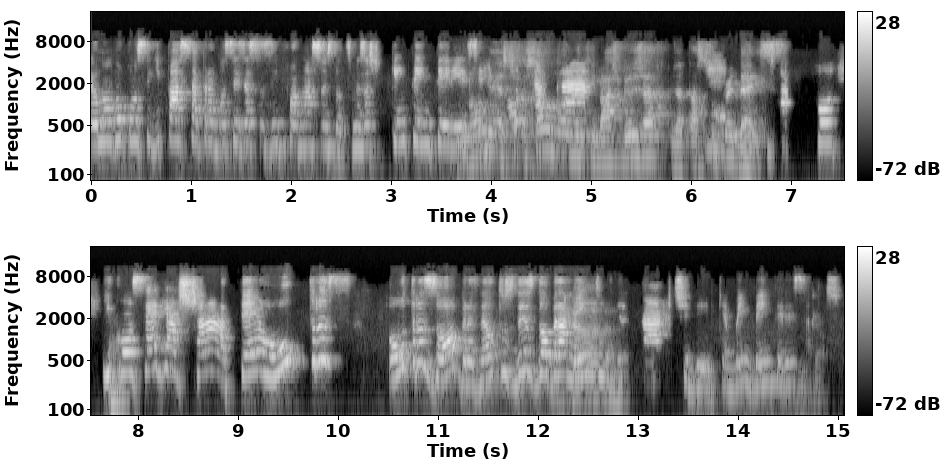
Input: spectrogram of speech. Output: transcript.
eu não vou conseguir passar para vocês essas informações todas. Mas acho que quem tem interesse... Nome é só, só o nome aqui embaixo mesmo já está super é, 10. E consegue achar até outras outras obras, né? outros desdobramentos Bacana. dessa arte dele, que é bem, bem interessante.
